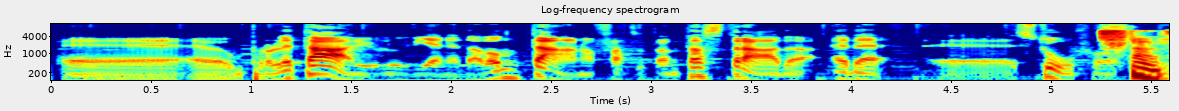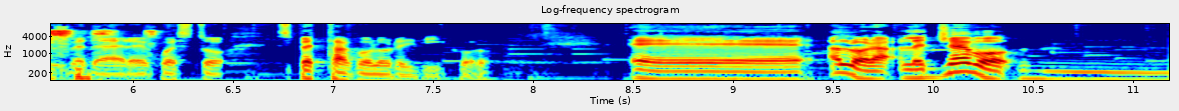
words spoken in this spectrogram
eh, è un proletario, lui viene da lontano, ha fatto tanta strada ed è eh, stufo di vedere questo spettacolo ridicolo. E allora leggevo, mh, mm,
